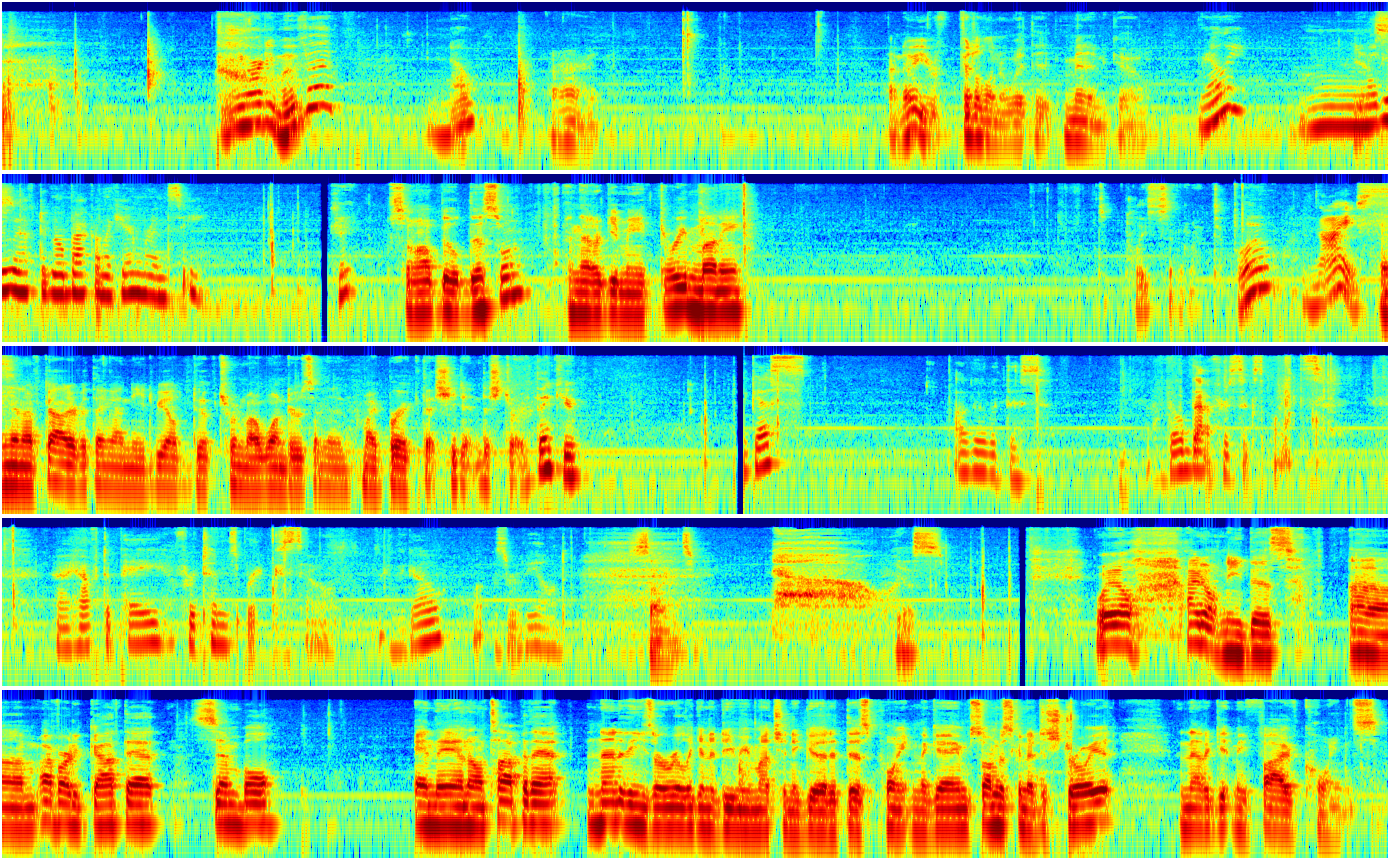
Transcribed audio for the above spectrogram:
Didn't you already move that? No. All right. I know you were fiddling with it a minute ago. Really? Mm, Yes. Maybe we have to go back on the camera and see. Okay, so I'll build this one, and that'll give me three money to place in my tableau. Nice. And then I've got everything I need to be able to do it between my wonders and then my brick that she didn't destroy. Thank you. I guess I'll go with this. I'll build that for six points. I have to pay for Tim's brick, so there we go. What was revealed? Science. No. Yes. Well, I don't need this. Um, I've already got that symbol. And then on top of that, none of these are really going to do me much any good at this point in the game. So I'm just going to destroy it, and that'll get me five coins.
